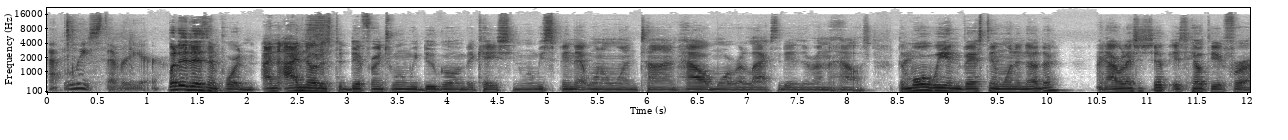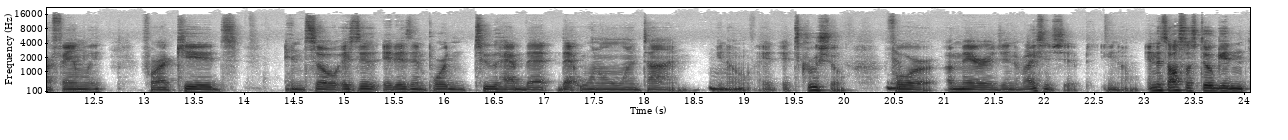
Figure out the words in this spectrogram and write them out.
at least every year. but it is important, and I noticed the difference when we do go on vacation, when we spend that one-on-one time, how more relaxed it is around the house. The Right. more we invest in one another, in our relationship, is healthier for our family, for our kids, and so it's just, it is important to have that that one-on-one time. You know, it, it's crucial Mm-hmm. For a marriage and a relationship. You know, and it's also still getting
